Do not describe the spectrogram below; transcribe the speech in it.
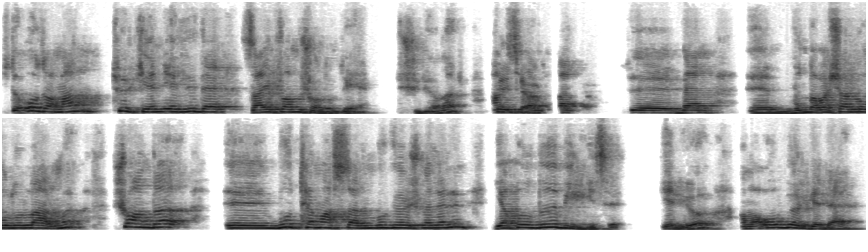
işte o zaman Türkiye'nin eli de zayıflamış olur diye düşünüyorlar. Aslında e, ben e, bunda başarılı olurlar mı? Şu anda e, bu temasların, bu görüşmelerin yapıldığı bilgisi geliyor. Ama o bölgede,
